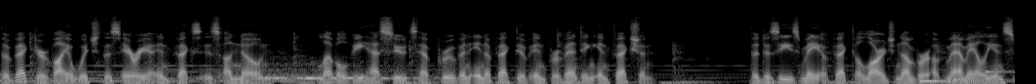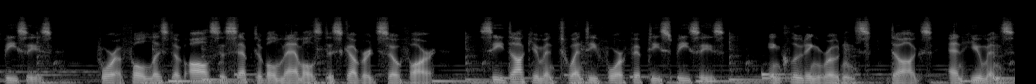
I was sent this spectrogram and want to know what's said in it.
The vector via which this area infects is unknown, level V suits have proven ineffective in preventing infection. The disease may affect a large number of mammalian species, for a full list of all susceptible mammals discovered so far, see document 2450 species, including rodents, dogs, and humans,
